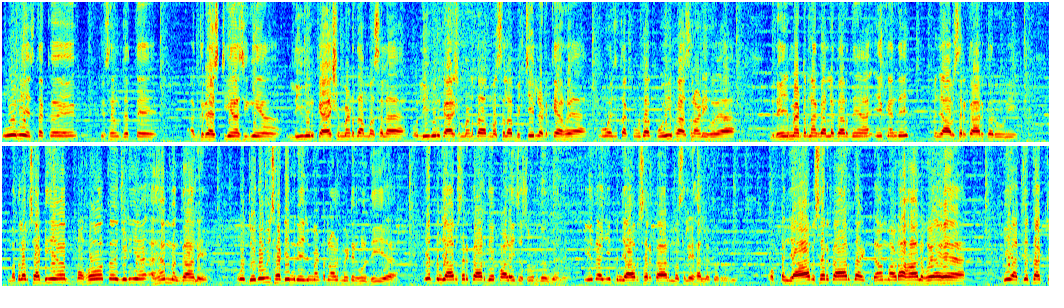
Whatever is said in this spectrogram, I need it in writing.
ਉਹ ਨਹੀਂ ਅਜੇ ਤੱਕ ਕਿਸੇ ਨੂੰ ਦਿੱਤੇ। ਅਗਰੈਸਟੀਆਂ ਸੀਗੀਆਂ ਲੀਵ ਇਨ ਕੈਸ਼ਮੈਂਟ ਦਾ ਮਸਲਾ ਹੈ। ਉਹ ਲੀਵ ਇਨ ਕੈਸ਼ਮੈਂਟ ਦਾ ਮਸਲਾ ਵਿੱਚੇ ਲਟਕਿਆ ਹੋਇਆ ਉਹ ਅਜੇ ਤੱਕ ਉਹਦਾ ਕੋਈ ਫੈਸਲਾ ਨਹੀਂ ਹੋਇਆ। ਮੈਨੇਜਮੈਂਟ ਨਾਲ ਗੱਲ ਕਰਦੇ ਆ ਇਹ ਕਹਿੰਦੇ ਪੰਜਾਬ ਸਰਕਾਰ ਕਰੂਗੀ। ਮਤਲਬ ਸਾਡੀਆਂ ਬਹੁਤ ਜਿਹੜੀਆਂ ਅਹਿਮ ਮੰਗਾਂ ਨੇ, ਉਹ ਜਦੋਂ ਵੀ ਸਾਡੀ ਮੈਨੇਜਮੈਂਟ ਨਾਲ ਮੀਟਿੰਗ ਹੁੰਦੀ ਹੈ, ਇਹ ਪੰਜਾਬ ਸਰਕਾਰ ਦੇ ਪਾਲੇ 'ਚ ਸੁੱਟ ਦਿੰਦੇ ਨੇ। ਇਹ ਤਾਂ ਜੀ ਪੰਜਾਬ ਸਰਕਾਰ ਮਸਲੇ ਹੱਲ ਕਰੂਗੀ। ਉਹ ਪੰਜਾਬ ਸਰਕਾਰ ਦਾ ਐਡਾ ਮਾੜਾ ਹਾਲ ਹੋਇਆ ਹੋਇਆ ਵੀ ਅੱਜ ਤੱਕ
